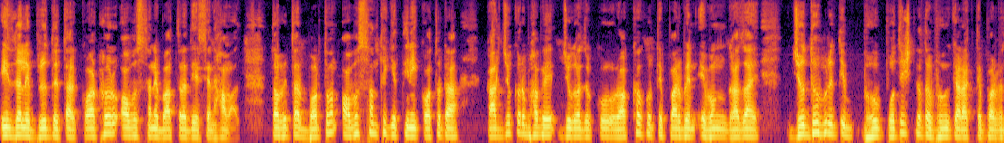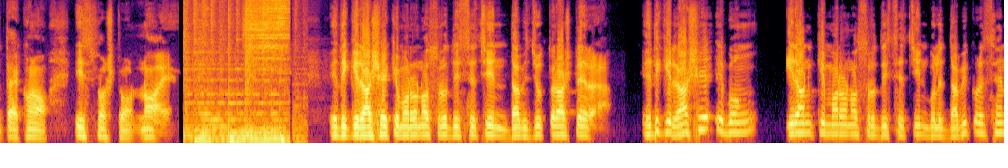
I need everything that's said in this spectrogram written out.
ইসরায়েলের বিরুদ্ধে তার কঠোর অবস্থানে বার্তা দিয়েছেন হামাস। তবে তার বর্তমান অবস্থান থেকে তিনি কতটা কার্যকরভাবে যোগাযোগ রক্ষা করতে পারবেন এবং গাজায় যুদ্ধবিরতি প্রতিষ্ঠাতা ভূমিকা রাখতে পারবেন তা এখনও স্পষ্ট নয়। এদিকে রাশিয়াকে মরণাস্ত্র দিচ্ছে চীন, দাবি যুক্তরাষ্ট্রের। এদিকে রাশিয়া এবং ইরানকে মরণাস্ত্র দিচ্ছে চীন বলে দাবি করেছেন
